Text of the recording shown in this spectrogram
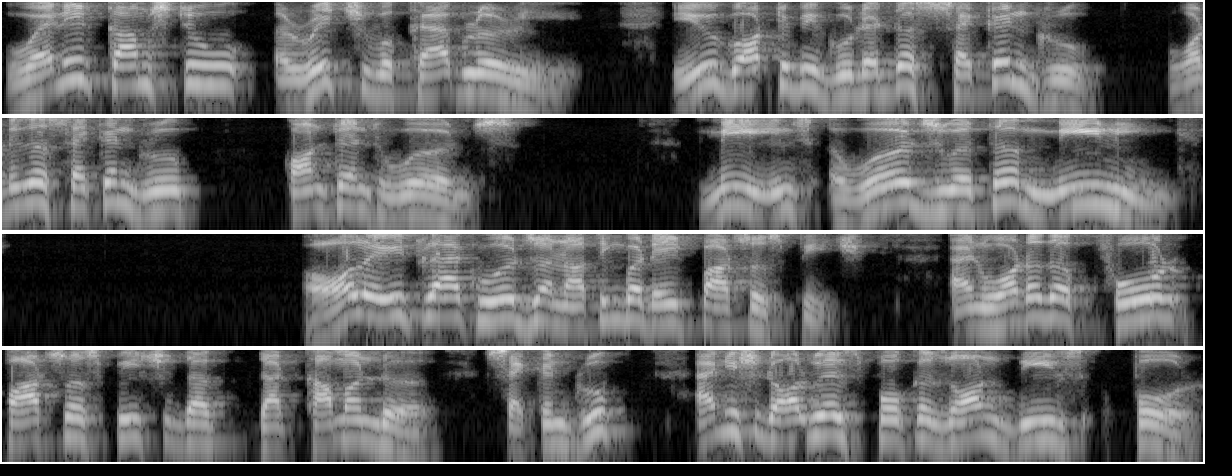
When it comes to rich vocabulary, you got to be good at the second group. What is the second group? Content words. Means words with a meaning. All 8 lakh words are nothing but 8 parts of speech. And what are the four parts of speech that, that come under second group? And you should always focus on these four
